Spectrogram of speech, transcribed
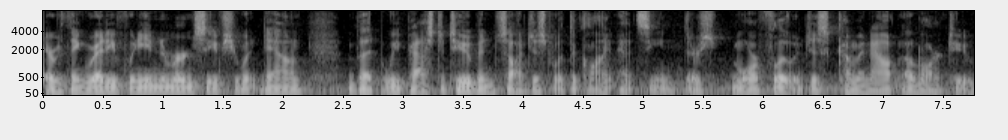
everything ready if we needed an emergency if she went down. But we passed a tube and saw just what the client had seen. There's more fluid just coming out of our tube.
